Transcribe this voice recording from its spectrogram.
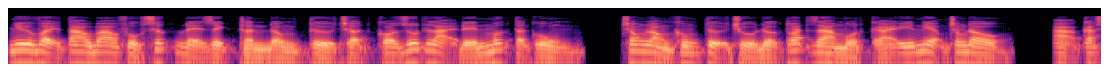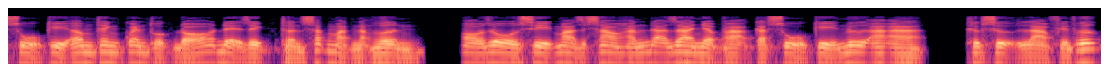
như vậy tao bao phục sức để dịch thần đồng tử trận co rút lại đến mức tận cùng, trong lòng không tự chủ được toát ra một cái ý niệm trong đầu. ạ à, cắt sủ kỳ âm thanh quen thuộc đó để dịch thần sắc mặt nặng hơn. Họ rồ xì mà sao hắn đã gia nhập ạ à, cắt sủ kỳ nư a a, thực sự là phiền phức,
